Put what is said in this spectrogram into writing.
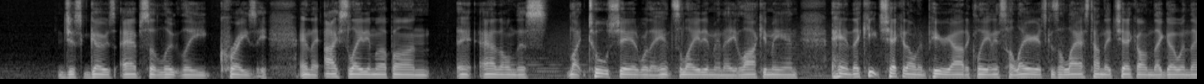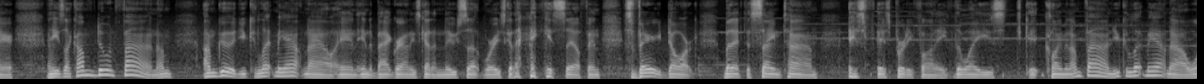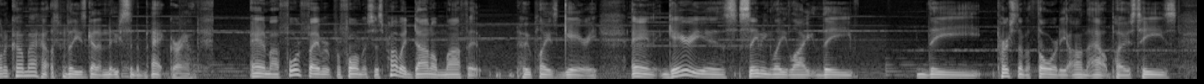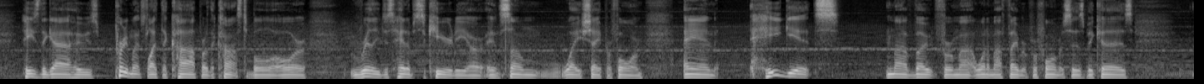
just goes absolutely crazy. And they isolate him up on eh, out on this like tool shed where they insulate him and they lock him in. And they keep checking on him periodically and it's hilarious because the last time they check on him they go in there and he's like i'm doing fine. I'm i'm good. You can let me out now. And in the background he's got a noose up where he's going to hang himself and it's very dark but at the same time it's it's pretty funny the way he's claiming i'm fine. You can let me out now. I want to come out. But he's got a noose in the background and my fourth favorite performance is probably Donald Moffat, who plays Garry. And Garry is seemingly like the the person of authority on the outpost. He's he's the guy who's pretty much like the cop or the constable or really just head of security or in some way, shape, or form. And he gets my vote for my one of my favorite performances because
